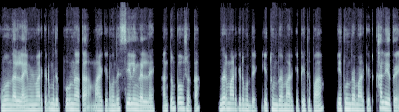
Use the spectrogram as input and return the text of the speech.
होऊन झालेला आहे. म्हणजे मार्केटमध्ये पूर्ण आता मार्केटमध्ये सेलिंग झालेलं आहे. आणि तुम्ही पाहू शकता जर मार्केटमध्ये इथून जर मार्केट इथे पहा इथून जर मार्केट खाली येतंय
